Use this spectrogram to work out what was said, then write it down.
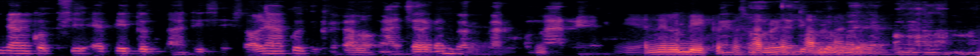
nyangkut si attitude tadi sih. Soalnya aku juga kalau ngajar kan baru-baru kemarin. Ya, ini lebih ke pesan-pesan aja. banyak pengalaman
